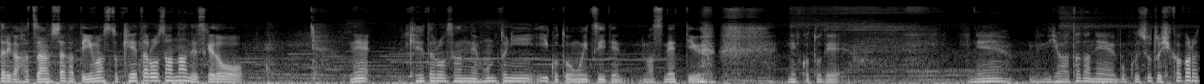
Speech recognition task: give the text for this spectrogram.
誰が発案したかって言いますと、慶太郎さんなんですけど、ね、慶太郎さんね、本当にいいことを思いついてますねっていう ね、ことで、ね。いやただね僕ちょっと引っかかる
